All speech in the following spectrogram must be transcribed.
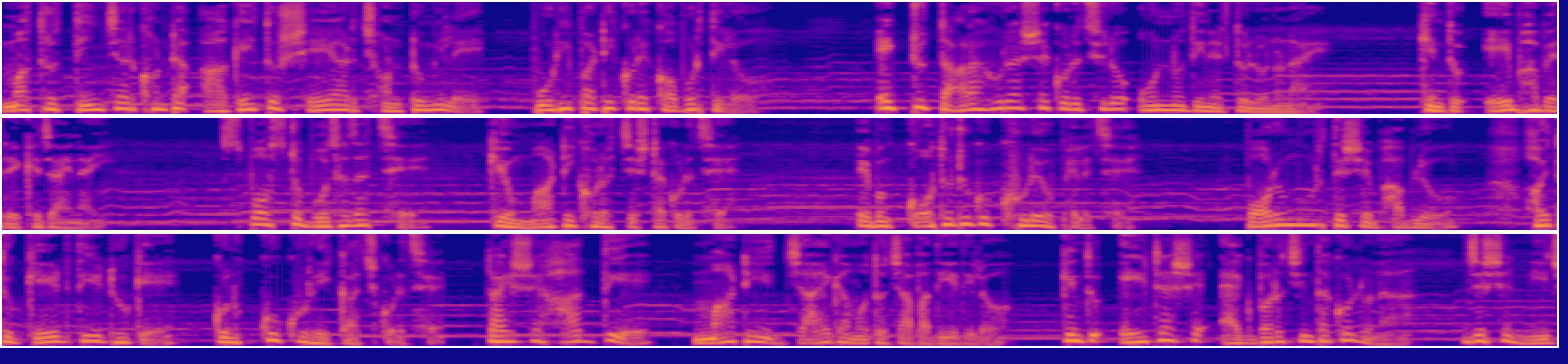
মাত্র তিন চার ঘণ্টা আগেই তো সে আর ঝন্টু মিলে পরিপাটি করে কবর দিল। একটু তাড়াহুড়া সে করেছিল অন্য দিনের তুলনায়, কিন্তু এভাবে রেখে যায় নাই। স্পষ্ট বোঝা যাচ্ছে কেউ মাটি খোঁড়ার চেষ্টা করেছে এবং কতটুকু খুঁড়েও ফেলেছে। পর মুহূর্তে সে ভাবল, হয়তো গেট দিয়ে ঢুকে কোনো কুকুর এই কাজ করেছে। তাই সে হাত দিয়ে মাটি জায়গা মতো চাপা দিয়ে দিল। কিন্তু এইটা সে একবারও চিন্তা করল না যে সে নিজ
